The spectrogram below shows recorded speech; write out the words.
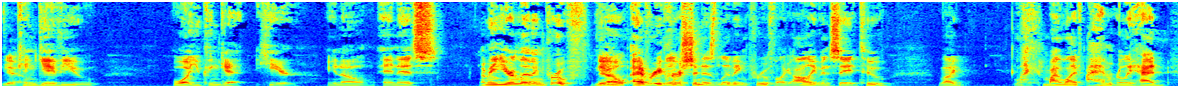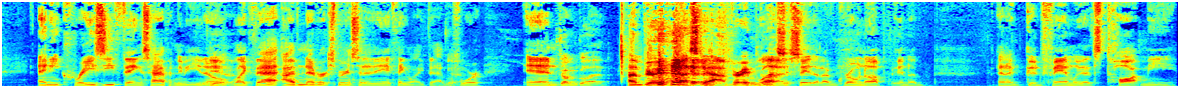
Yeah. can give you what you can get here. You know, and it's. I mean, you're living proof. You Yeah. know, every Yeah. Christian is living proof. Like I'll even say it too. Like, like my life, I haven't really had any crazy things happen to me. You know, like that. I've never experienced anything like that before, and I'm glad. I'm very blessed. Yeah, I'm very blessed glad. to say that I've grown up in a in a good family that's taught me,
